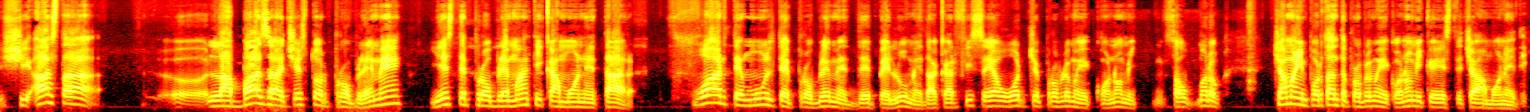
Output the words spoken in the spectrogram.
și asta, uh, la baza acestor probleme, este problematica monetară. Foarte multe probleme de pe lume, dacă ar fi să iau orice problemă economică, sau, mă rog, cea mai importantă problemă economică este cea a monedei.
